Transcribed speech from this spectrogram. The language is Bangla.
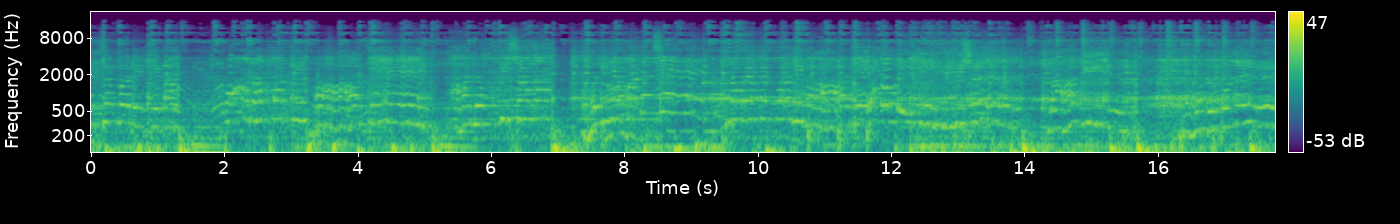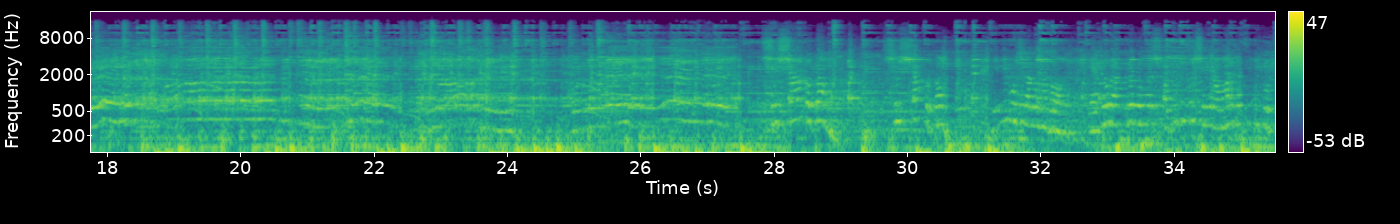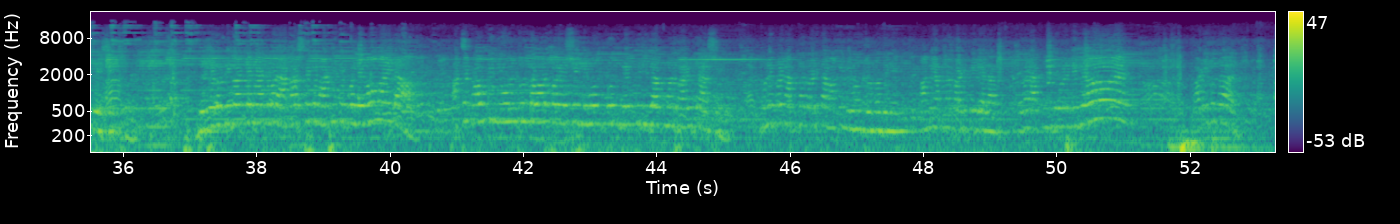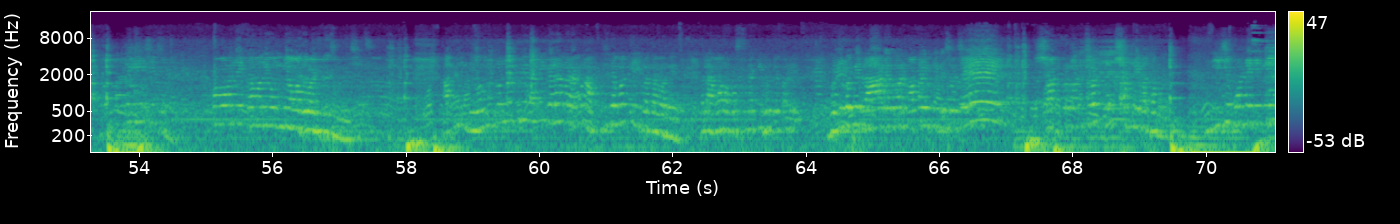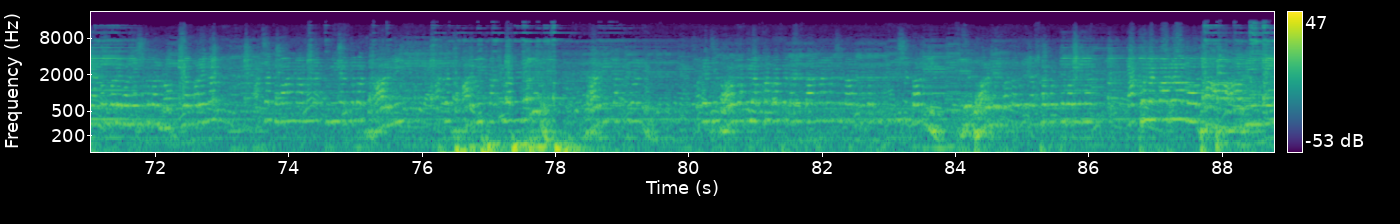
নিজপতি কার্য করে জীবন কাউকে নিমন্ত্রণ দেওয়ার পরে সেই নিমন্ত্রণ ব্যক্তি যদি আপনার বাড়িতে আসে, মনে করেন আপনার বাড়িতে আমাকে নিমন্ত্রণ দিলেন, আমি আপনার বাড়িতে গেলাম, এবার আপনি বাড়ি কোথায়? কোথা আপনি আপনি তাহলে আমার অবস্থাটা কি হতে পারে? রাগ মাথায় উঠে গেছে বলছে সামনে কথা বল ধার্মিক কাকে বলে জানো ধার্মিক কাকে বলে মানে যে ধর্মকে রক্ষা করতে পারে, তার নাম হচ্ছে ধার্মিক কিসের ধার্মিক যে ধর্মের কথা বলে রক্ষা করতে পারে না, এখন করম ধারিণী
